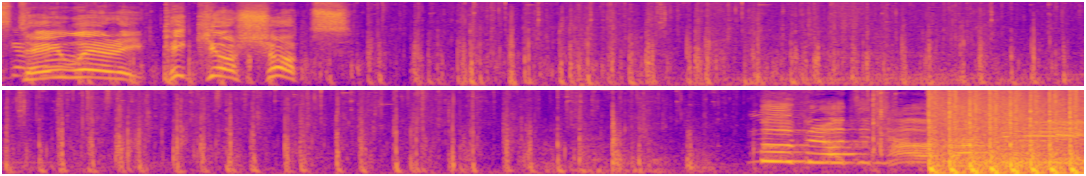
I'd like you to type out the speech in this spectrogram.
Stay wary. Pick your shots. Movement on the tower balcony!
